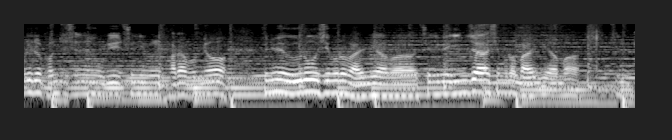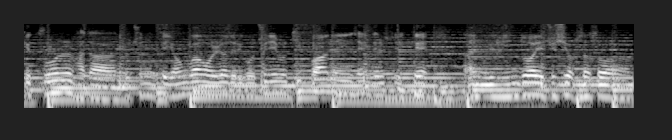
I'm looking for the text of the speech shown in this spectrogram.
우리를 건지시는 우리 주님을 바라보며 주님의 의로우심으로 말미암아 주님의 인자하심으로 말미암아 주님께 구원을 받아 또 주님께 영광 올려드리고 주님을 기뻐하는 인생 될 수 있게 하나님 우리를 인도하여 주시옵소서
